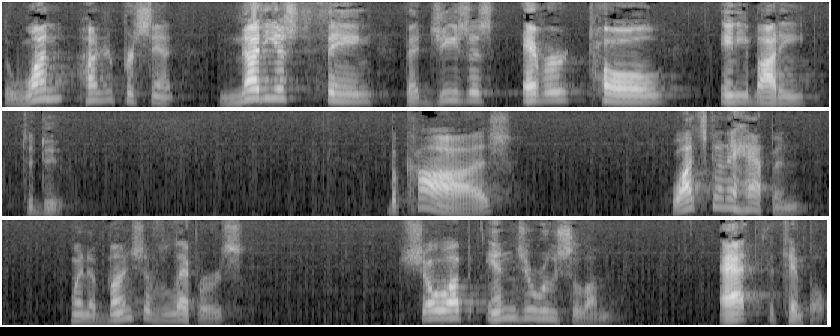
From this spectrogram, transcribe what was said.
the 100% nuttiest thing that Jesus ever told anybody to do. Because what's going to happen when a bunch of lepers show up in Jerusalem at the temple?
